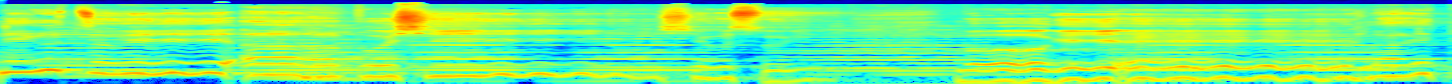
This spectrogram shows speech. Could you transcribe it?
亮水也不时相随，无意的来听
